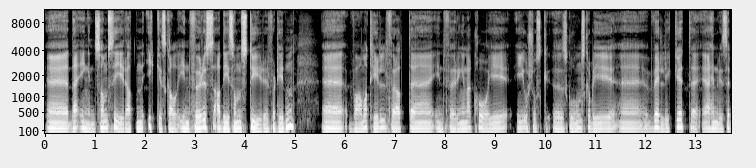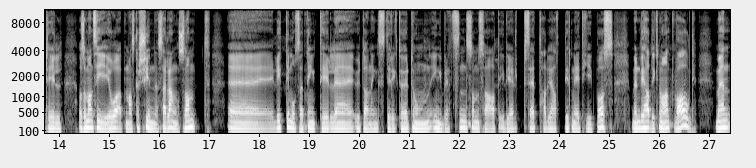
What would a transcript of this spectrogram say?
Eh, det er ingen som sier at den ikke skal innføres av de som styrer for tiden. Eh, hva må til for at eh, innføringen av KI i Oslo-skolen skal bli eh, vellykket? Jeg henviser til Altså, man sier jo at man skal skynde seg langsomt. Eh, litt i motsetning til eh, utdanningsdirektør Trond Ingebretsen, som sa at ideelt sett hadde vi hatt litt mer tid på oss, men vi hadde ikke noe annet valg. Men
